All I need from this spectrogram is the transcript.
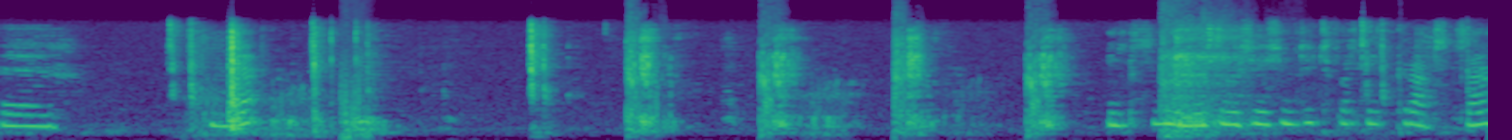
Yy, nie. X, nie, jestem na 64 kratce.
